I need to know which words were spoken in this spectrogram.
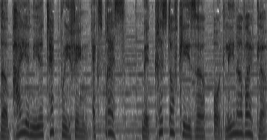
The Pioneer Tech Briefing Express mit Christoph Käse und Lena Waldle.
